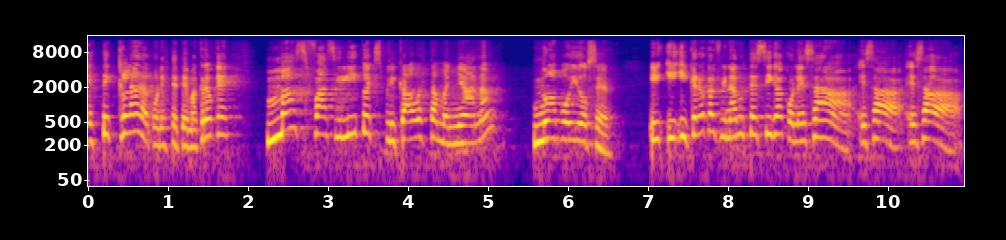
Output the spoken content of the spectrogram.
esté clara con este tema. Creo que más facilito explicado esta mañana no ha podido ser. Y, creo que al final usted siga con esa, esa, esa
